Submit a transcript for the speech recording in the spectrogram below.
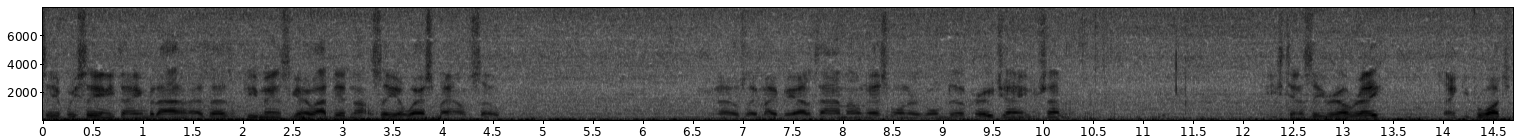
see if we see anything. But I, as, as a few minutes ago, I did not see a westbound, so who knows? They may be out of time on this one, or going to do a crew change or something. East Tennessee Rail Ray. Thank you for watching.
